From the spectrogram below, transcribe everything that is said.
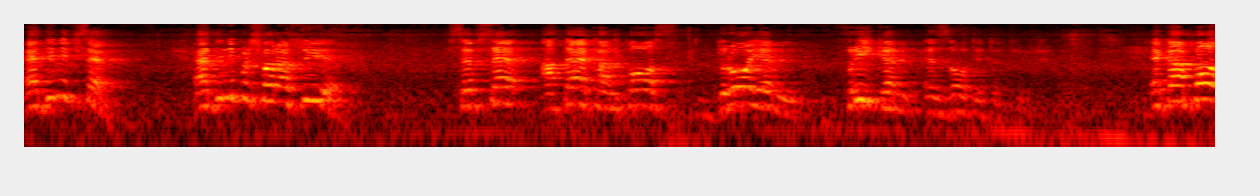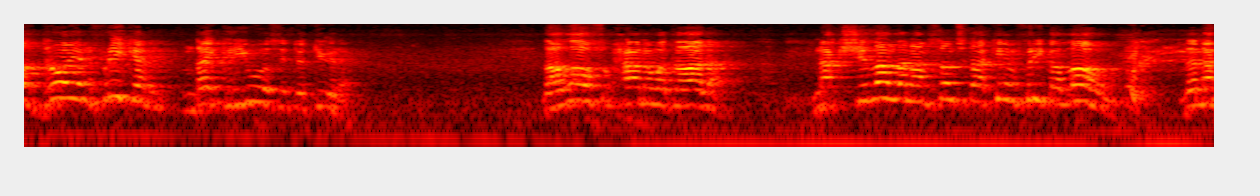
E dini pse? E dini për çfarë arsye? Sepse ata e kanë pas drojen frikën e Zotit të tyre. E kanë pas drojen frikën ndaj krijuesit të tyre. Dhe Allahu subhanahu wa taala na këshillon dhe na mëson që ta kemi frikë Allahun dhe na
